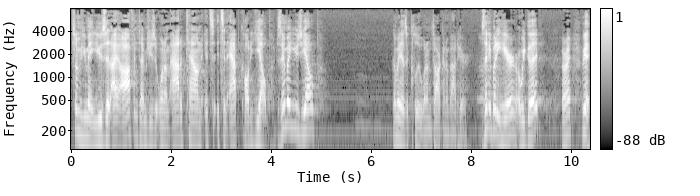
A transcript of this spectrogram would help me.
some of you may use it. I oftentimes use it when I'm out of town. It's, it's an app called Yelp. Does anybody use Yelp? Nobody has a clue what I'm talking about here. Is anybody here? Are we good? All right? Okay.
